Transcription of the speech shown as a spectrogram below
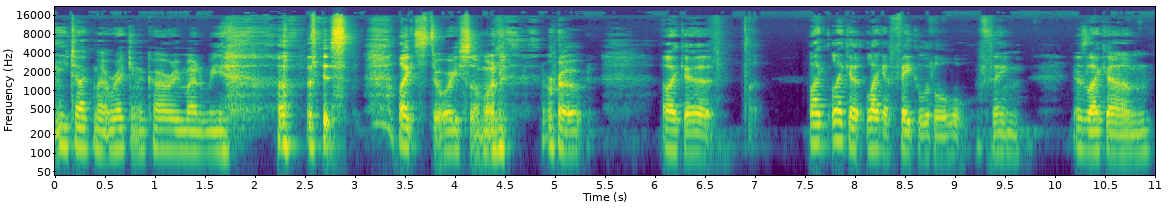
You talking about wrecking the car reminded me of this like story someone wrote, like a like like a like a fake little thing. It was like um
